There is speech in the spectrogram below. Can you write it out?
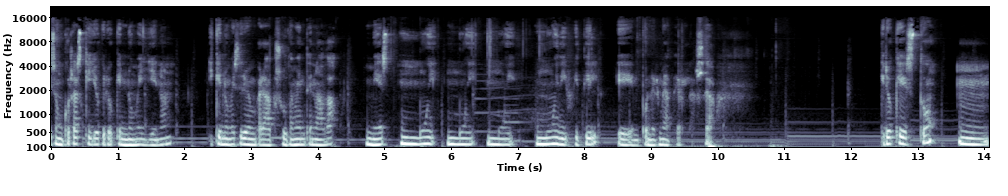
si son cosas que yo creo que no me llenan y que no me sirven para absolutamente nada, me es muy, muy, muy, muy difícil eh, ponerme a hacerlas. O sea, creo que esto mm,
